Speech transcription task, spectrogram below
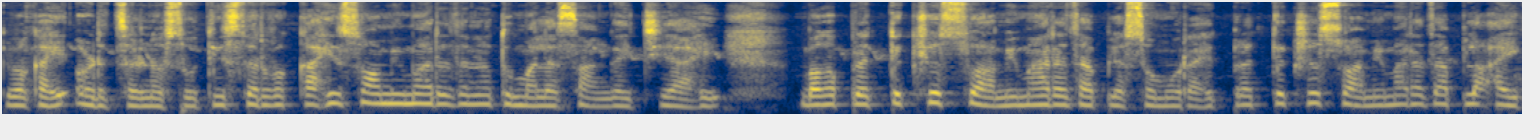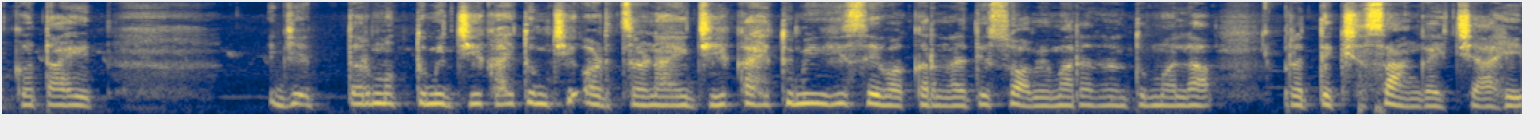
किंवा काही अडचण असो ती सर्व काही स्वामी महाराजांना तुम्हाला सांगायची आहे. बघा प्रत्यक्ष स्वामी महाराज आपल्यासमोर आहेत. प्रत्यक्ष स्वामी महाराज आपलं ऐकत आहेत. जे तर मग तुम्ही जी काही तुमची अडचण आहे जी काही तुम्ही ही सेवा करणार ती स्वामी महाराजांना तुम्हाला प्रत्यक्ष सांगायची आहे.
